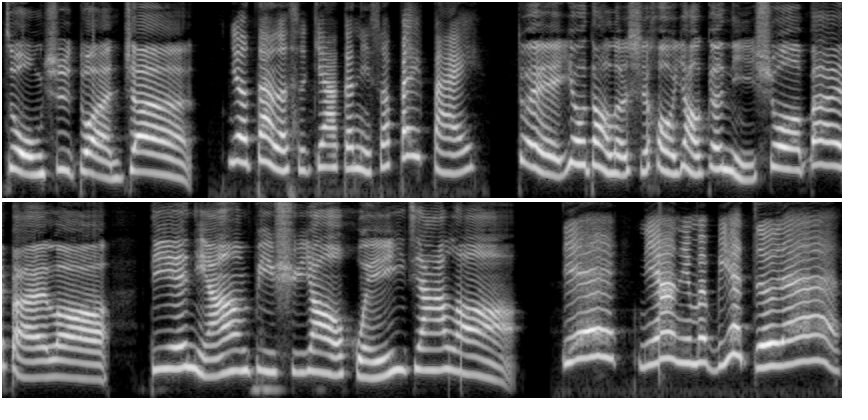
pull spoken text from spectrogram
总是短暂，又到了时间跟你说拜拜。对，又到了时候要跟你说拜拜了，爹娘必须要回家了。爹娘，你们别走了，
